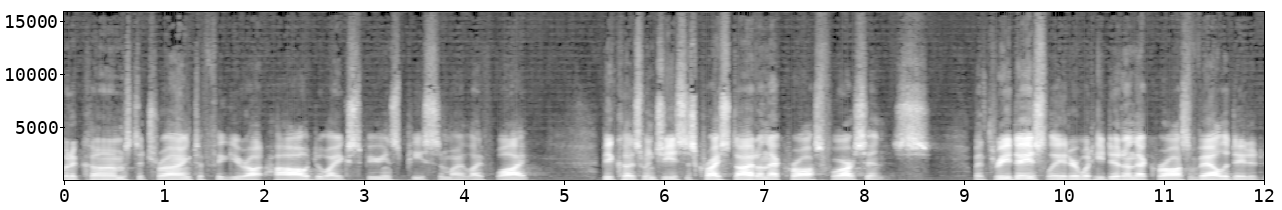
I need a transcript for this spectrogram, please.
when it comes to trying to figure out how do I experience peace in my life. Why? Because when Jesus Christ died on that cross for our sins, when three days later what he did on that cross validated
